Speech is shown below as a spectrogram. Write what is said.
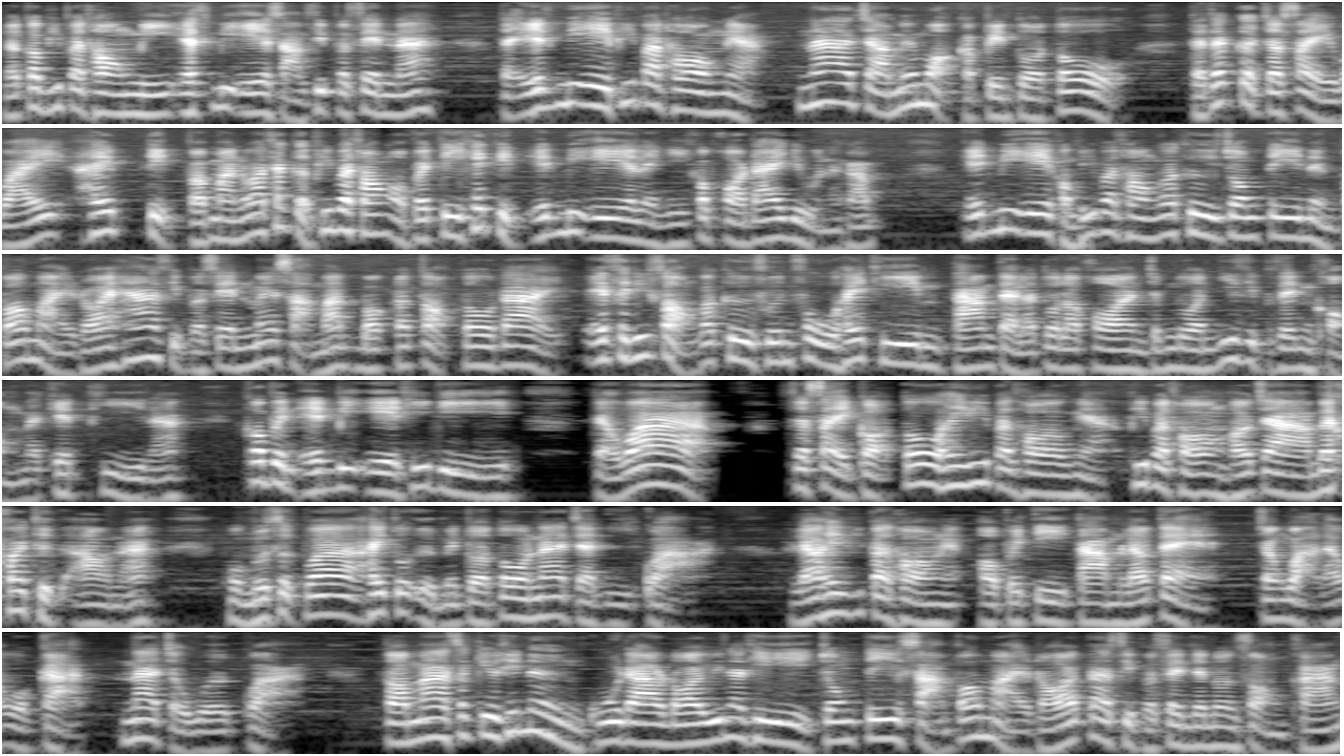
แล้วก็พี่ปลาทองมี SBA 30%นะ แต่ SBA พี่ปลาทองเนี่ยน่าจะไม่เหมาะกับเป็นตัวโต้ แต่ถ้าเกิดจะใส่ไว้ให้ติดประมาณว่าถ้าเกิดพี่ปลาทองออกไปตีให้ติด SBA อะไรอย่างนี้ก็พอได้อยู่นะครับ SBA ของพี่ปลาทองก็คือโจมตี 1 เป้าหมาย 150%ไม่สามารถบล็อกและตอบโต้ได้ เอฟเฟที่ 2 ก็คือฟื้นฟูให้ทีมตามแต่ละตัวละครจำนวน 20%ของ m a r k e t P นะ ก็เป็น SBA ที่ดี แต่ว่าจะใส่เกาะโต้ให้พี่ปลาทองเนี่ย พี่ปลาทองเขาจะไม่ค่อยถึกเอานะ ผมรู้สึกว่าให้ตัวอื่นเป็นตัวโต้น่าจะดีกว่า แล้วให้พี่ปลาทองเนี่ยออกไปตีตามแล้วแต่จังหวะและโอกาสน่าจะเวิร์กกว่า ต่อมาสกิลที่ 1 กูดาวร้อยวินาทีโจมตี 3 เป้าหมาย 180%จำนวน 2 ครั้ง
